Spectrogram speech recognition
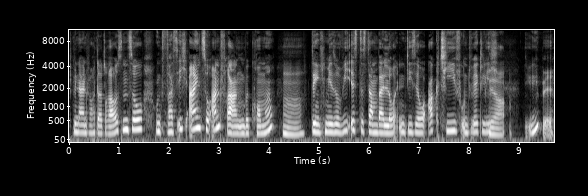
Ich bin einfach da draußen so. Und was ich ein so Anfragen bekomme, Mhm. denke ich mir so, wie ist es dann bei Leuten, die so aktiv und wirklich Ja. übel?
